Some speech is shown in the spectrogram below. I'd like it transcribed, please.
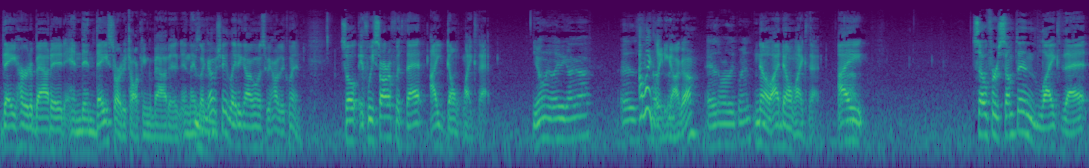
they heard about it, and then they started talking about it, and they was like, "Oh shit, Lady Gaga wants to be Harley Quinn." So if we start off with that, I don't like that. You don't like Lady Gaga? As I like Lady Quinn? Gaga. As Harley Quinn? No, I don't like that. I so for something like that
